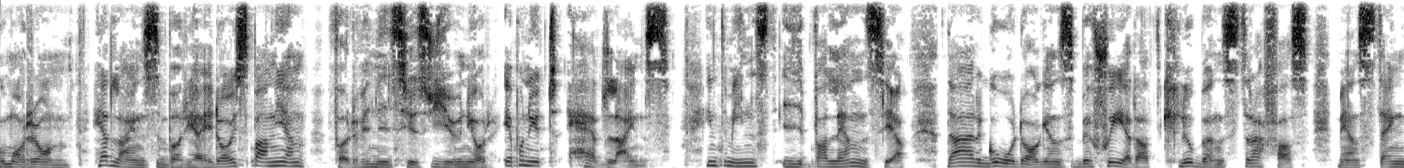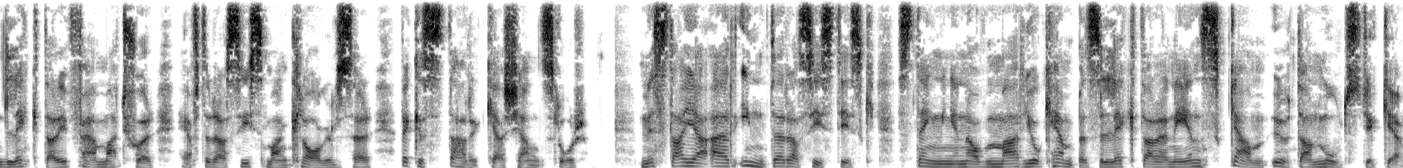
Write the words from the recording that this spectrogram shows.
God morgon. Headlines börjar idag i Spanien, för Vinicius Junior är på nytt headlines. Inte minst i Valencia, där gårdagens besked att klubben straffas med en stängd läktare i fem matcher efter rasismanklagelser väcker starka känslor. Mestalla är inte rasistisk. Stängningen av Mario Kempes läktaren är en skam utan motstycke.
